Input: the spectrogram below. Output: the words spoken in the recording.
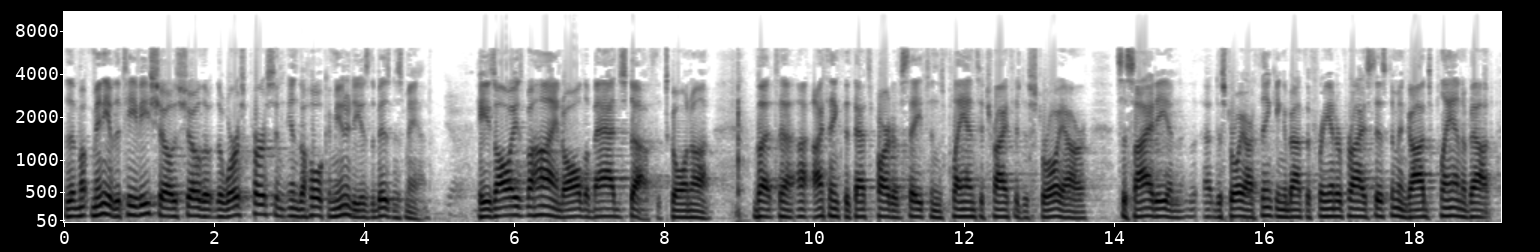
the, many of the TV shows show the, the worst person in the whole community is the businessman. Yeah. He's always behind all the bad stuff that's going on. But uh, I, I think that that's part of Satan's plan to try to destroy our society and uh, destroy our thinking about the free enterprise system and God's plan about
